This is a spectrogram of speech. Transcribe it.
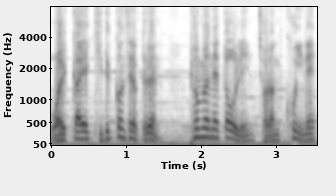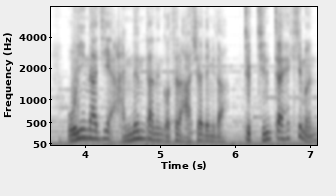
월가의 기득권 세력들은 표면에 떠올린 저런 코인에 올인하지 않는다는 것을 아셔야 됩니다. 즉 진짜 핵심은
